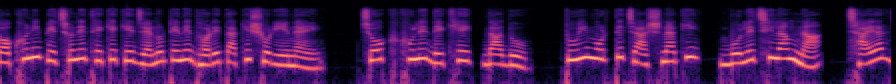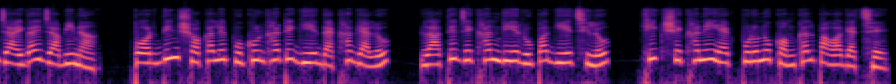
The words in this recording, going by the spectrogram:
তখনই পেছনে থেকে কে যেন টেনে ধরে তাকে সরিয়ে নেয়। চোখ খুলে দেখে, দাদু, তুই মরতে চাস নাকি? বলেছিলাম না, ছায়ার জায়গায় যাবি না। পরদিন সকালে পুকুরঘাটে গিয়ে দেখা গেল, রাতে যেখান দিয়ে রূপা গিয়েছিল, ঠিক সেখানেই এক পুরনো কঙ্কাল পাওয়া গেছে।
